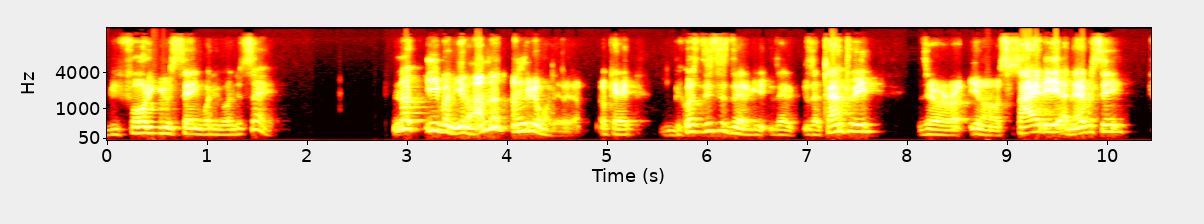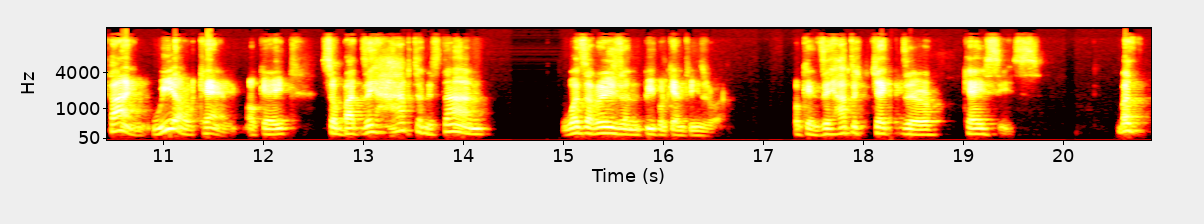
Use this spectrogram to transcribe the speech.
before you saying what you want to say. Not even, you know, I'm not angry about it, okay? Because this is their, their, their country, their, you know, society and everything. Fine, we are can, okay? So, but they have to understand what's the reason people came to Israel. Okay, they have to check their cases. But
